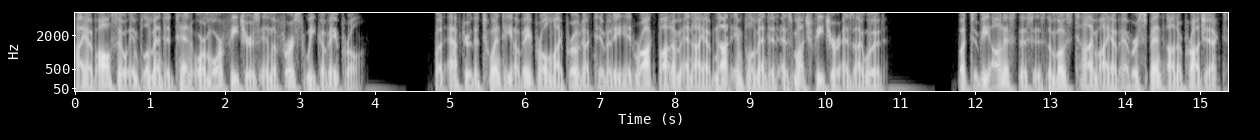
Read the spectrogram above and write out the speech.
I have also implemented 10 or more features in the first week of April but after the 20 of April my productivity hit rock bottom and I have not implemented as much feature as I would. But to be honest this is the most time I have ever spent on a project.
